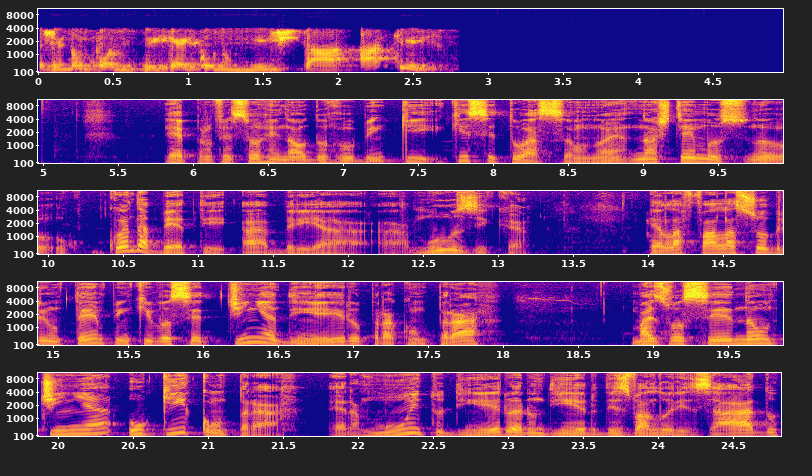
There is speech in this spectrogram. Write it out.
a gente não pode dizer que a economia está aquecida. É, professor Reinaldo Rubin, que, que situação, não é? Nós temos, no- quando a Beth abre a, a música, ela fala sobre um tempo em que você tinha dinheiro para comprar, mas você não tinha o que comprar. Era muito dinheiro, era um dinheiro desvalorizado.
